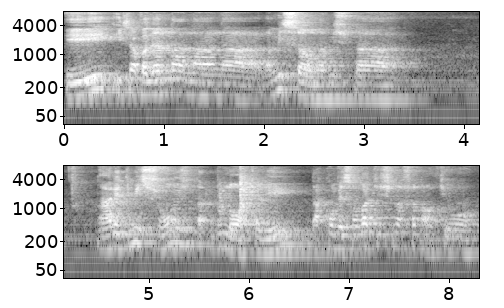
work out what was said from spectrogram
e, e trabalhando na, na, na, na missão, na, na, área de missões do norte ali, da Convenção Batista Nacional. Tinha um,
